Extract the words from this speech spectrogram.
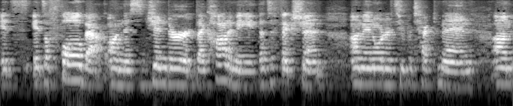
It's, it's a fallback on this gender dichotomy that's a fiction um, in order to protect men um,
